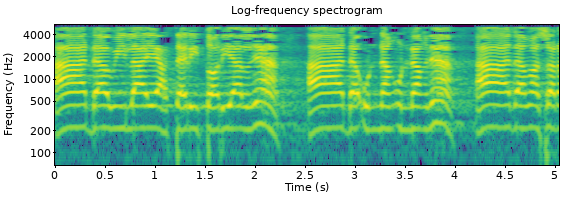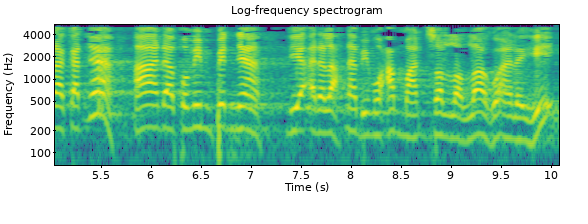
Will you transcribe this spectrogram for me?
Ada wilayah teritorialnya, ada undang-undangnya, ada masyarakatnya, ada pemimpinnya. Dia adalah Nabi Muhammad sallallahu alaihi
